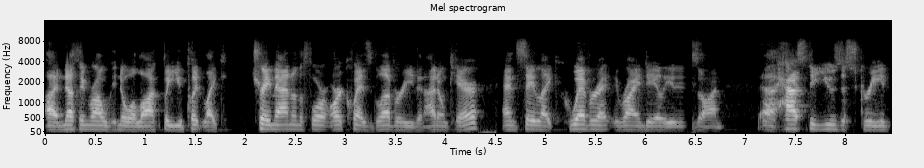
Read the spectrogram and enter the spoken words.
Uh, nothing wrong with Noah Locke, but you put like Tre Mann on the floor or Ques Glover even. I don't care, and say like whoever Ryan Daly is on uh, has to use a screen,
